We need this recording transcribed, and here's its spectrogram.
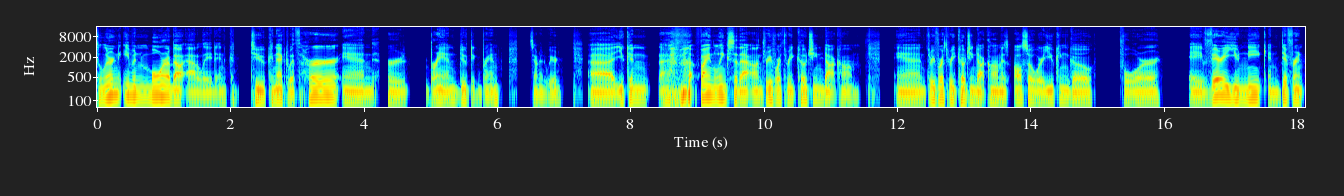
To learn even more about Adelaide and to connect with her and her brand, Duktig brand, sounded weird, uh, you can uh, find links to that on 343coaching.com. And 343coaching.com is also where you can go for a very unique and different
